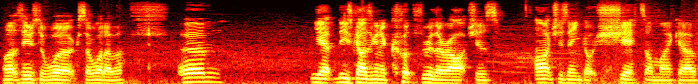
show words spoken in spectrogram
well, it seems to work, so whatever. Um, yeah, these guys are going to cut through their archers. Archers ain't got shit on my cav.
